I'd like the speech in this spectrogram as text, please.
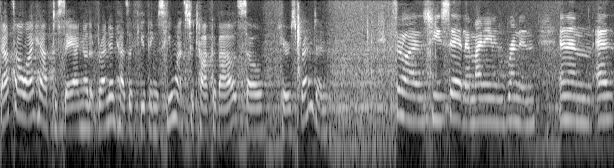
that's all I have to say. I know that Brendan has a few things he wants to talk about, so here's Brendan. So as she said, uh, my name is Brendan, and then as,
